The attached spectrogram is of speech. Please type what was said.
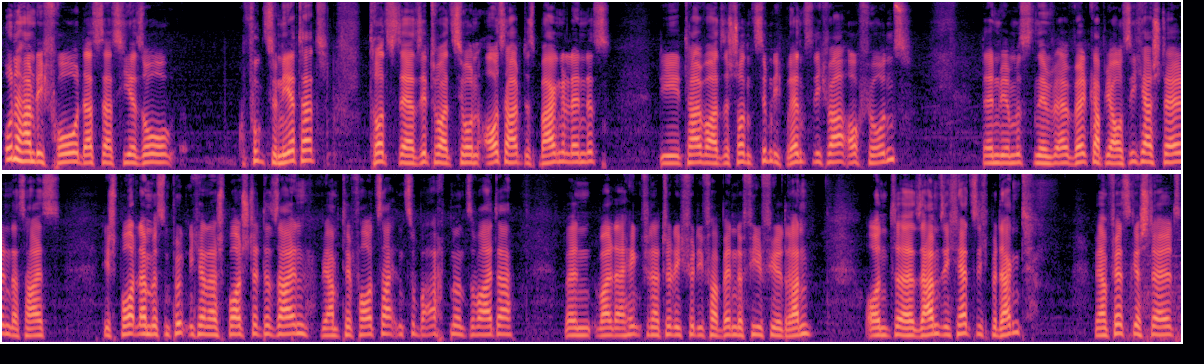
unheimlich froh, dass das hier so funktioniert hat, trotz der Situation außerhalb des Bahngeländes, die teilweise schon ziemlich brenzlig war, auch für uns. Denn wir mussten den Weltcup ja auch sicherstellen. Das heißt, die Sportler müssen pünktlich an der Sportstätte sein. Wir haben TV-Zeiten zu beachten und so weiter, wenn, weil da hängt natürlich für die Verbände viel, viel dran. Und äh, sie haben sich herzlich bedankt. Wir haben festgestellt,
